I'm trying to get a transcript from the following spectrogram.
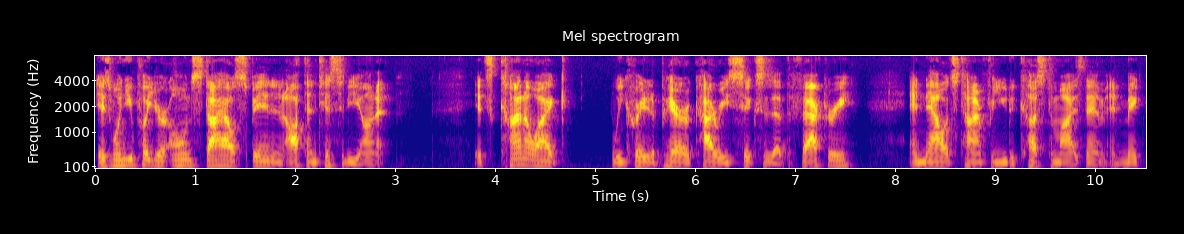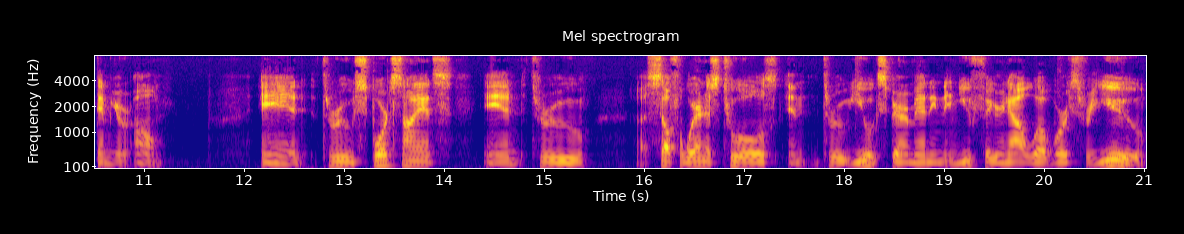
is when you put your own style, spin, and authenticity on it. It's kind of like we created a pair of Kyrie 6s at the factory, and now it's time for you to customize them and make them your own. And through sports science and through uh, self awareness tools and through you experimenting and you figuring out what works for you,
